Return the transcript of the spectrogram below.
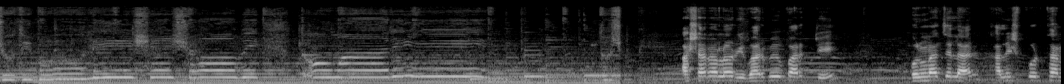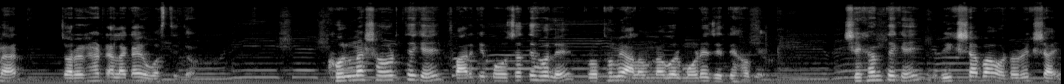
যদি বলি সে সবই তোমারই আশার আলো রিভার ভিউ পার্কটি খুলনা জেলার খালিশপুর থানার চরেরহাট এলাকায় অবস্থিত। খুলনা শহর থেকে পার্কে পৌঁছাতে হলে প্রথমে আলমনগর মোড়ে যেতে হবে। সেখান থেকে রিক্সা বা অটোরিকশায়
